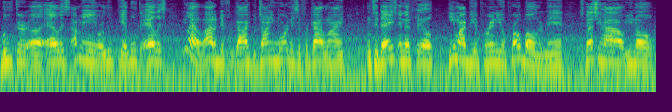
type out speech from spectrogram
Luther uh, Ellis. I mean, or Luther, yeah, Luther Ellis. You had a lot of different guys, but Johnnie Morton is a forgotten line. In today's NFL, he might be a perennial Pro Bowler, man. Especially how you know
